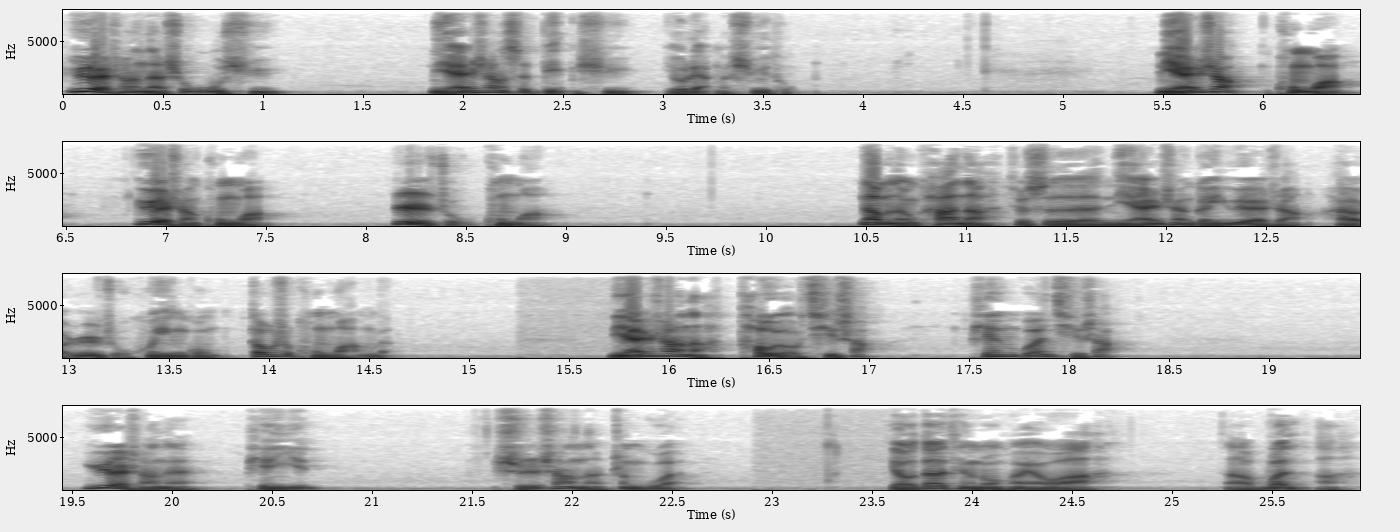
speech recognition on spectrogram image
月上呢是戊戌，年上是丙戌，有两个戌土。年上空亡，月上空亡。日主空亡，那么怎么看呢？就是年上跟月上还有日主婚姻宫都是空亡的。年上呢透有七煞，偏官七煞；月上呢偏阴，时上呢正官。有的听众朋友啊啊问啊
